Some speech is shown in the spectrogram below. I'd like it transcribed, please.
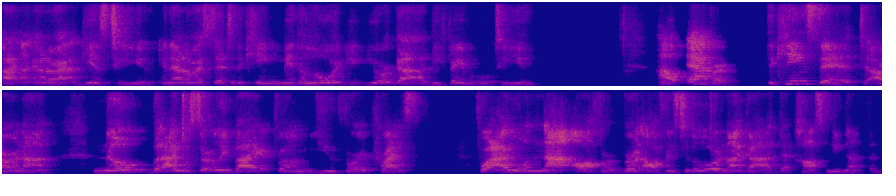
I, gives to you. And Adonai said to the king, May the Lord your God be favorable to you. However, the king said to Araunah, No, but I will certainly buy it from you for a price. For I will not offer burnt offerings to the Lord my God that cost me nothing.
